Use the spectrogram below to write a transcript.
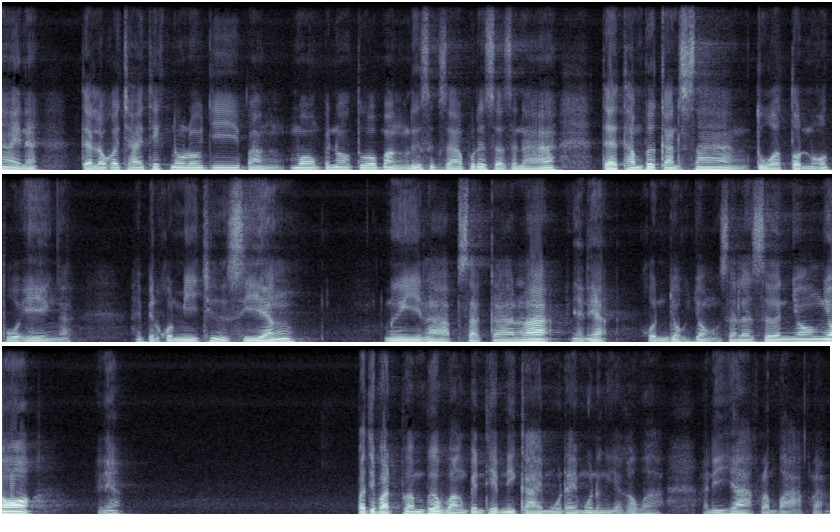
ง่าย ๆ นะ แต่เราก็ใช้เทคโนโลยีบ้างมองไปนอกตัวบ้าง หรือศึกษาพุทธศาสนา แต่ทำเพื่อการสร้างตัวตนของตัวเองอะให้เป็นคนมีชื่อเสียง มีลาบสักการะอย่างเนี้ยคนยกย่องสรรเสริญย่องยออย่างเนี้ยปฏิบัติเพื่อเพื่อหวังเป็นเทพนิกายหมู่ใดหมู่หนึ่ง อย่างเขาว่า อันนี้ยากลำบากแล้ว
